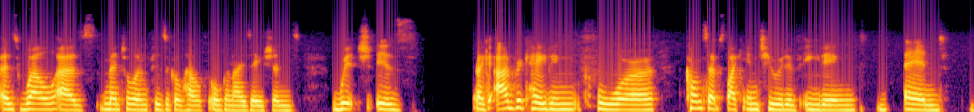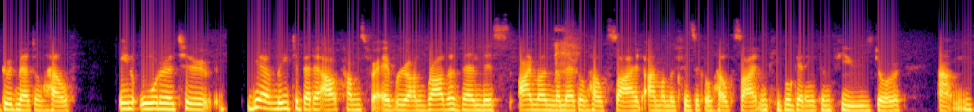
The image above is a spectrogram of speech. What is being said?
as well as mental and physical health organizations, which is like advocating for concepts like intuitive eating and good mental health in order to yeah lead to better outcomes for everyone rather than this i'm on the mental health side i'm on the physical health side and people getting confused or um,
